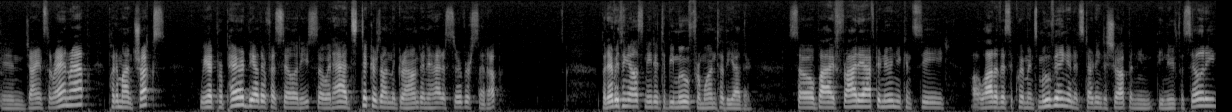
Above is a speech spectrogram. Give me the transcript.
in giant saran wrap, put them on trucks. We had prepared the other facilities, so it had stickers on the ground and it had a server set up but everything else needed to be moved from one to the other. So by Friday afternoon, you can see a lot of this equipment's moving and it's starting to show up in the, the new facility.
